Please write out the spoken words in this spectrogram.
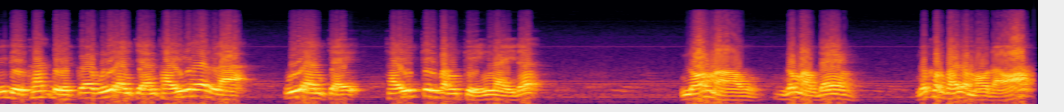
cái điều khác biệt uh, quý anh chị em thấy là quý anh chị thấy cái văn kiện này đó nó màu nó màu đen nó không phải là màu đỏ.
